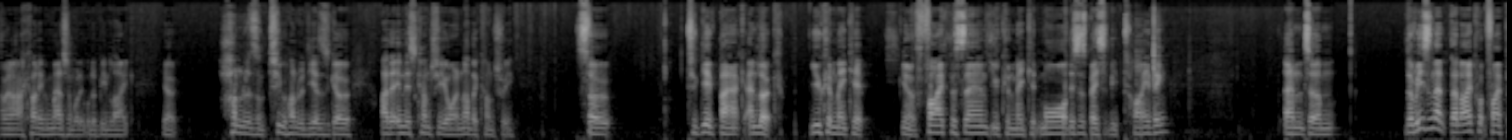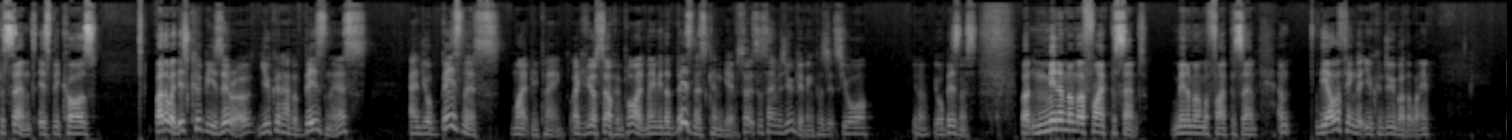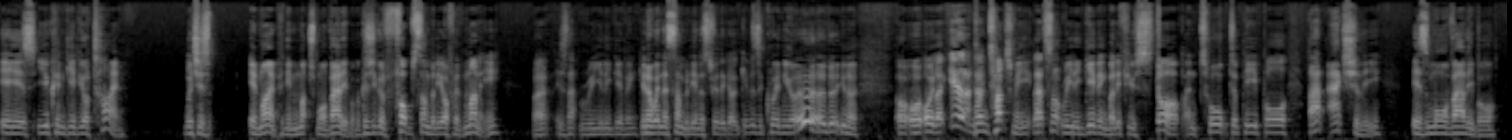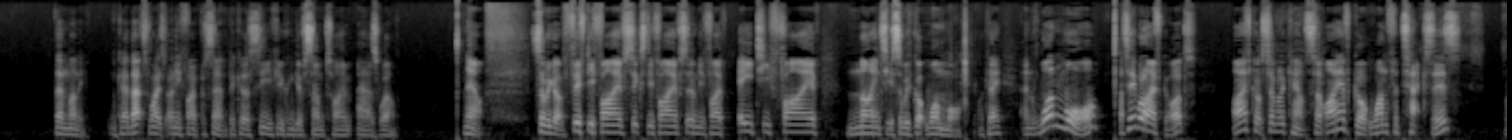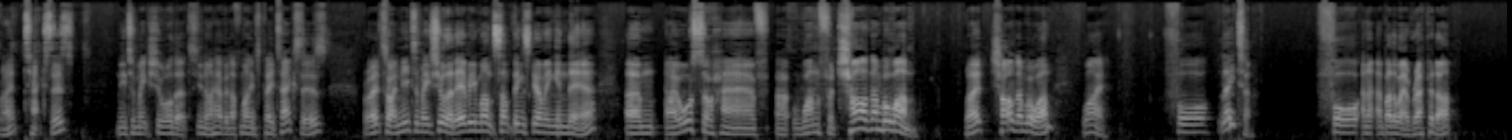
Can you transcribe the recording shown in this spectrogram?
I mean, I can't even imagine what it would have been like, you know, hundreds and 200 years ago, either in this country or another country. So to give back, and look, you can make it, you know, 5%, you can make it more. This is basically tithing. And um, the reason that, that I put 5% is because, by the way, this could be zero. You could have a business, and your business might be paying. Like if you're self-employed, maybe the business can give. So it's the same as you giving because it's your, you know, your business. But minimum of 5%. Minimum of 5%. And the other thing that you can do, by the way, is you can give your time, which is, in my opinion, much more valuable because you can fob somebody off with money Right? Is that really giving? You know, when there's somebody in the street, they go, give us a quid, and you go, uh, uh, you know, or, or, or like, yeah, don't touch me. That's not really giving. But if you stop and talk to people, that actually is more valuable than money. Okay, that's why it's only 5%, because see if you can give some time as well. Now, so we've got 55, 65, 75, 85, 90. So we've got one more, okay? And one more, I'll tell you what I've got. I've got several accounts. So I have got one for taxes, right? Taxes. Need to make sure that, you know, I have enough money to pay taxes, right? So I need to make sure that every month something's going in there. Um, I also have uh, one for child number one, right? Child number one. Why? For later. For, and, and by the way, I wrap it up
